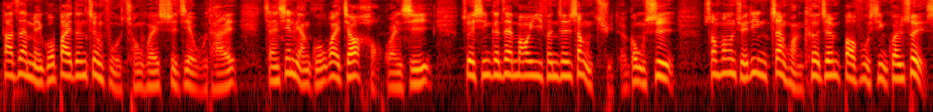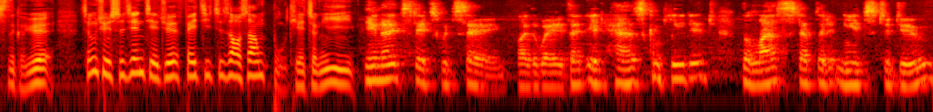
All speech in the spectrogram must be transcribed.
大赞美国拜登政府重回世界舞台，展现两国外交好关系。最新更在贸易纷争上取得共识，双方决定暂缓课征报复性关税四个月，争取时间解决飞机制造商补贴争议。The United States would say, by the way, that it has completed the last step that it needs to do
